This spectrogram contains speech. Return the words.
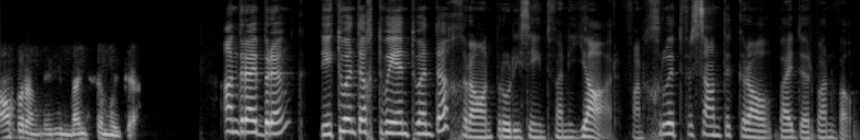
aanbring met die minste moeite. Andrei Brink, die 2022 graanprodusent van die jaar van Groot Versante Kraal by Durbanville.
